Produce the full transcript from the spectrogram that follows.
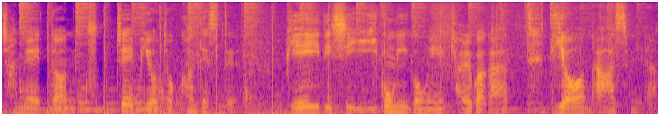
참여했던 국제 비오톱 컨테스트 BADC 2020의 결과가 드디어 나왔습니다.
